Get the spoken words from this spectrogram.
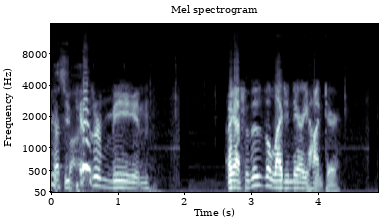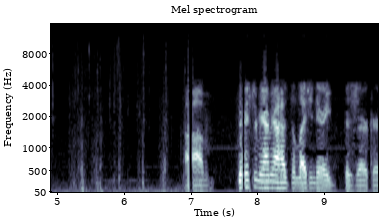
That's you fine. guys are mean. Oh yeah, so this is the legendary hunter. Um, Mr. Meow Meow has the legendary berserker.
